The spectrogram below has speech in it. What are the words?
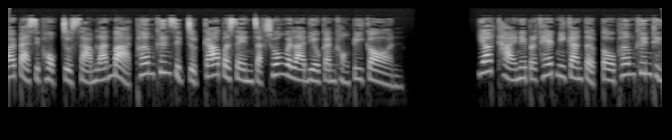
6,586.3 ล้านบาทเพิ่มขึ้น 10.9%จากช่วงเวลาเดียวกันของปีก่อน ยอดขายในประเทศมีการเติบโตเพิ่มขึ้นถึง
